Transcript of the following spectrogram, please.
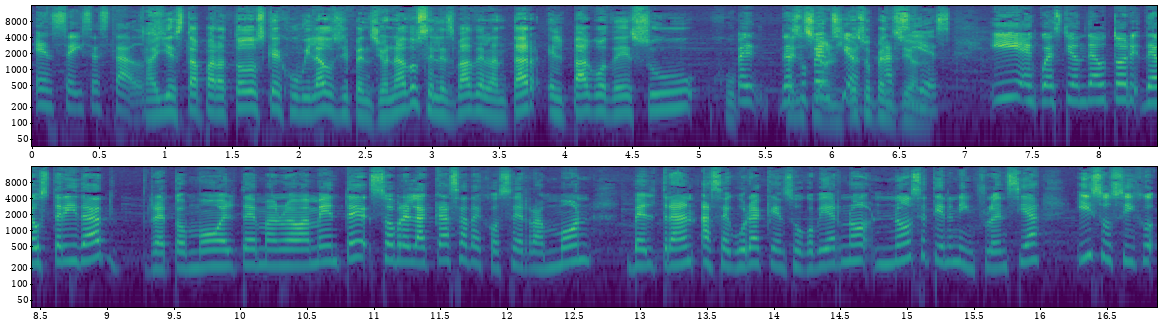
en seis estados. Ahí está, para todos que jubilados y pensionados se les va a adelantar el pago de su, de, pensión, su pensión, de su pensión. Así es. Y en cuestión de, autor, de austeridad, retomó el tema nuevamente sobre la casa de José Ramón Beltrán, asegura que en su gobierno no se tienen influencia y sus hijos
